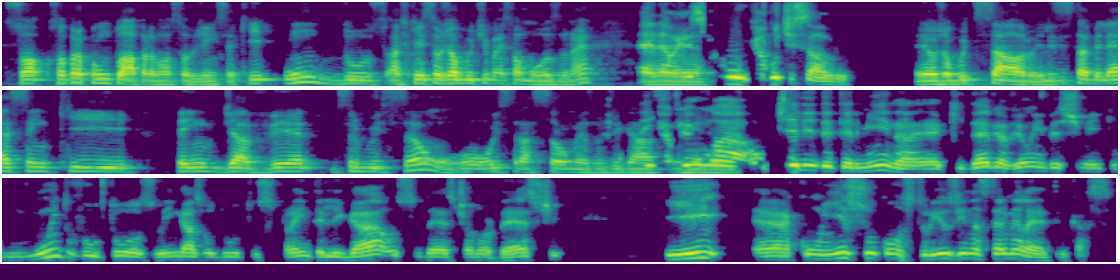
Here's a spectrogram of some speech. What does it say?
Só, só para pontuar para nossa audiência aqui, um dos. Acho que esse é o jabuti mais famoso, né? É, não, esse é o jabutissauro. É o jabutissauro. Eles estabelecem que tem de haver distribuição ou extração mesmo de gás? Uma, o que ele determina é que deve haver um investimento muito vultoso em gasodutos para interligar o Sudeste ao Nordeste e, é, com isso, construir usinas termoelétricas.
